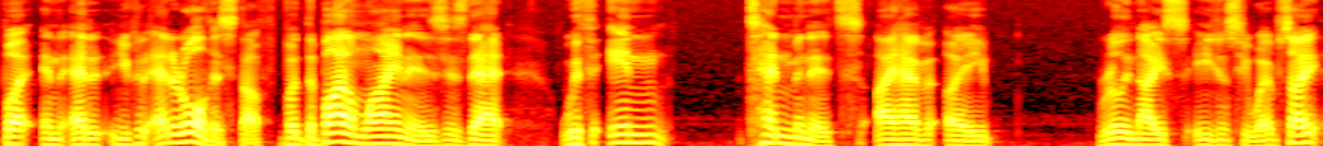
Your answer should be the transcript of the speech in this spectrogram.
But and edit, you could edit all this stuff. But the bottom line is, is that within 10 minutes, I have a really nice agency website.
